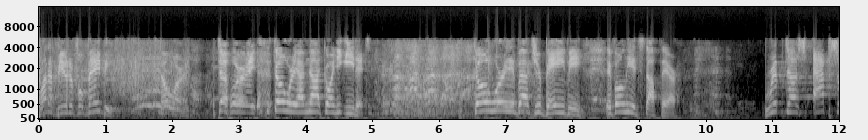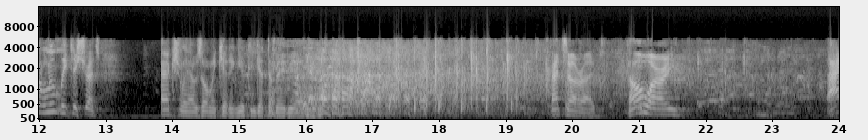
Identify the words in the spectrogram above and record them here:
What a beautiful baby. Don't worry. Don't worry, don't worry, I'm not going to eat it. Don't worry about your baby. If only it stopped there. Ripped us absolutely to shreds. Actually, I was only kidding. You can get the baby out of here. That's all right. Don't worry. I,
